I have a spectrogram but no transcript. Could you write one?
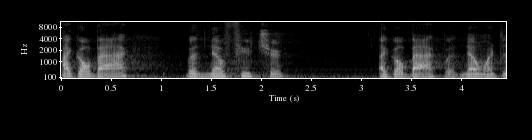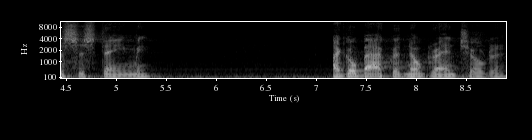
I go back with no future. I go back with no one to sustain me. I go back with no grandchildren.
